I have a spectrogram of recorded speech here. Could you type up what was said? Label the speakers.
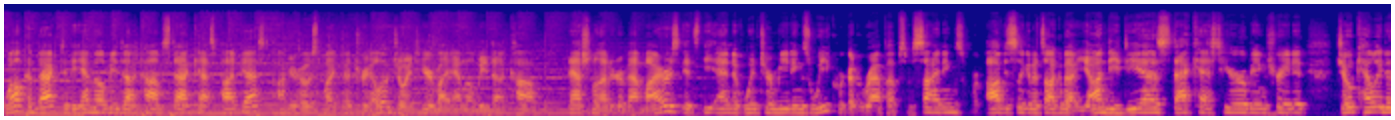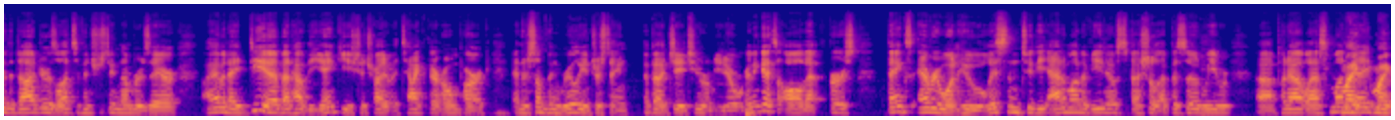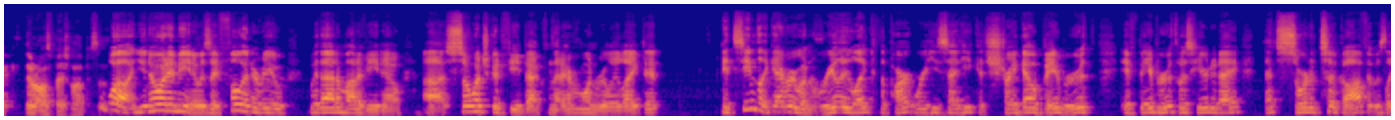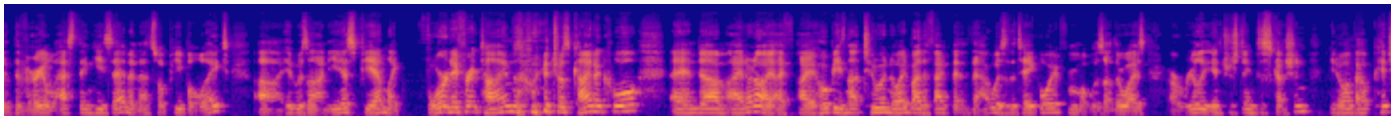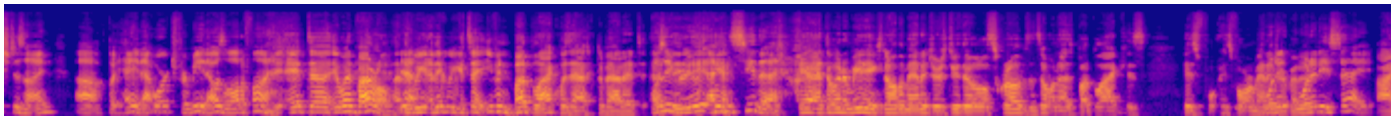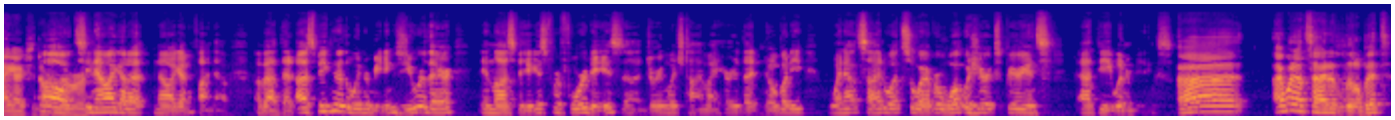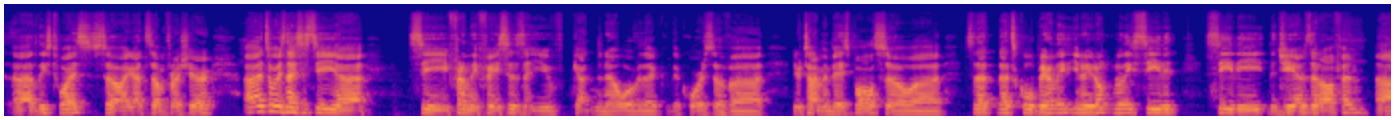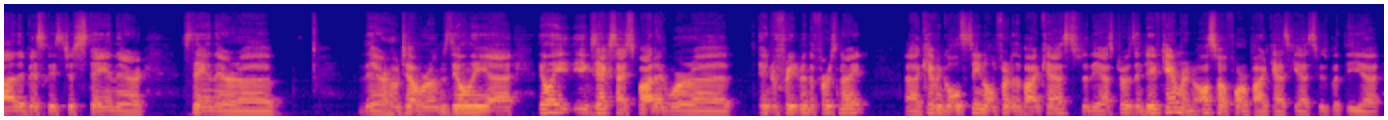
Speaker 1: Welcome back to the MLB.com StatCast podcast. I'm your host, Mike Petriello, joined here by MLB.com national editor Matt Myers. It's the end of winter meetings week. We're going to wrap up some signings. We're obviously going to talk about Yandy Diaz, StatCast hero being traded, Joe Kelly to the Dodgers, lots of interesting numbers there. I have an idea about how the Yankees should try to attack their home park, and there's something really interesting about JT Realmuto. We're going to get to all that first thanks everyone who listened to the Adam Ottavino special episode we uh, put out last Monday.
Speaker 2: Mike, Mike, they're all special episodes.
Speaker 1: Well, you know what I mean. It was a full interview with Adam Ottavino. Uh, so much good feedback from that. Everyone really liked it. It seemed like everyone really liked the part where he said he could strike out Babe Ruth if Babe Ruth was here today. That sort of took off. It was like the very last thing he said, and that's what people liked. Uh, it was on ESPN like four different times, which was kind of cool. And um, I don't know. I, I hope he's not too annoyed by the fact that that was the takeaway from what was otherwise a really interesting discussion, you know, about pitch design. Uh, but hey, that worked for me. That was a lot of fun.
Speaker 2: It uh, it went viral. I, yeah. think we, I think we could say even Bud Black was asked about it.
Speaker 1: Was he
Speaker 2: the,
Speaker 1: really? I didn't see that.
Speaker 2: Yeah, at the winter meetings, and all the managers do their little scrums, and someone has Bud Black, his his his former manager.
Speaker 1: What did, what did he say?
Speaker 2: I actually don't know.
Speaker 1: oh,
Speaker 2: remember.
Speaker 1: see, now I gotta now I gotta find out about that. Uh, speaking of the winter meetings, you were there in Las Vegas for four days, uh, during which time I heard that nobody went outside whatsoever. What was your experience at the winter meetings?
Speaker 2: Uh, I went outside a little bit, uh, at least twice, so I got some fresh air. Uh, it's always nice to see uh, see friendly faces that you've gotten to know over the, the course of uh, your time in baseball. So so that that's cool. Barely, you know, you don't really see the see the the GMs that often. They basically just stay in their stay in their their hotel rooms. The only uh, the only execs I spotted were uh, Andrew Friedman the first night, uh, Kevin Goldstein, old friend of the podcast for the Astros, and Dave Cameron, also a former podcast guest who's with the uh,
